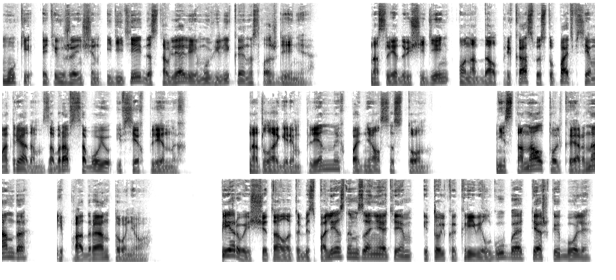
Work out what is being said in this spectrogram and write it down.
Муки этих женщин и детей доставляли ему великое наслаждение. На следующий день он отдал приказ выступать всем отрядам, забрав с собою и всех пленных. Над лагерем пленных поднялся стон. Не стонал только Эрнандо и Падре Антонио. Первый считал это бесполезным занятием и только кривил губы от тяжкой боли,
